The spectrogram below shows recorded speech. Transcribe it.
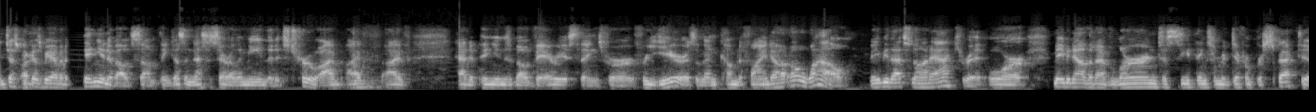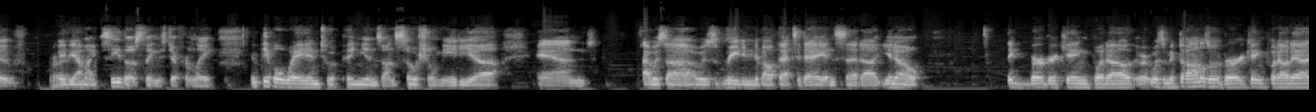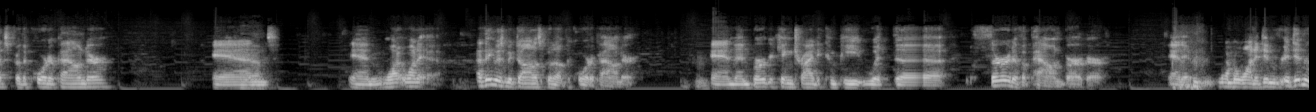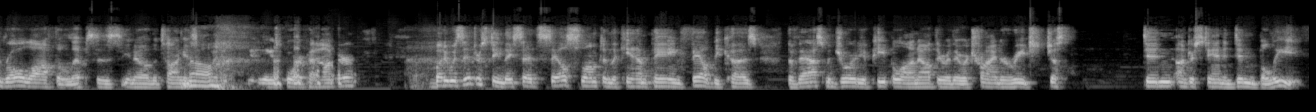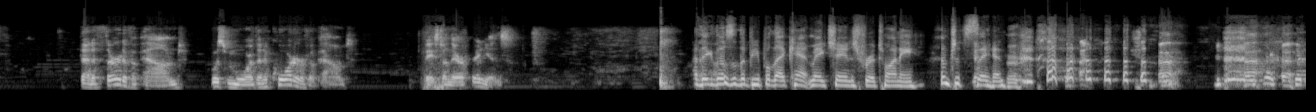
And just because we have an opinion about something doesn't necessarily mean that it's true. I've, I've, I've had opinions about various things for, for years and then come to find out, oh, wow, maybe that's not accurate. Or maybe now that I've learned to see things from a different perspective, right. maybe I might see those things differently. And people weigh into opinions on social media. And I was, uh, I was reading about that today and said, uh, you know, I think Burger King put out, or was it McDonald's or Burger King put out ads for the quarter pounder? And and one, one I think it was McDonald's put out the quarter pounder, Mhm. and then Burger King tried to compete with the third of a pound burger. And it, number one, it didn't it didn't roll off the lips as you know the tongue is No. quarter pounder. But it was interesting. They said sales slumped and the campaign failed because the vast majority of people on out there they were trying to reach just didn't understand and didn't believe that a third of a pound was more than a quarter of a pound, based on their opinions. I think those are the people that can't make change for a 20. I'm just saying. but,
